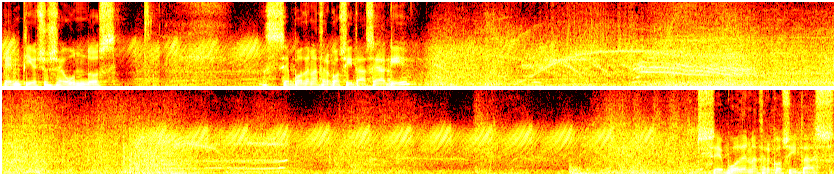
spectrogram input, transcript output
28 segundos. Se pueden hacer cositas, ¿eh? Aquí. Se pueden hacer cositas.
